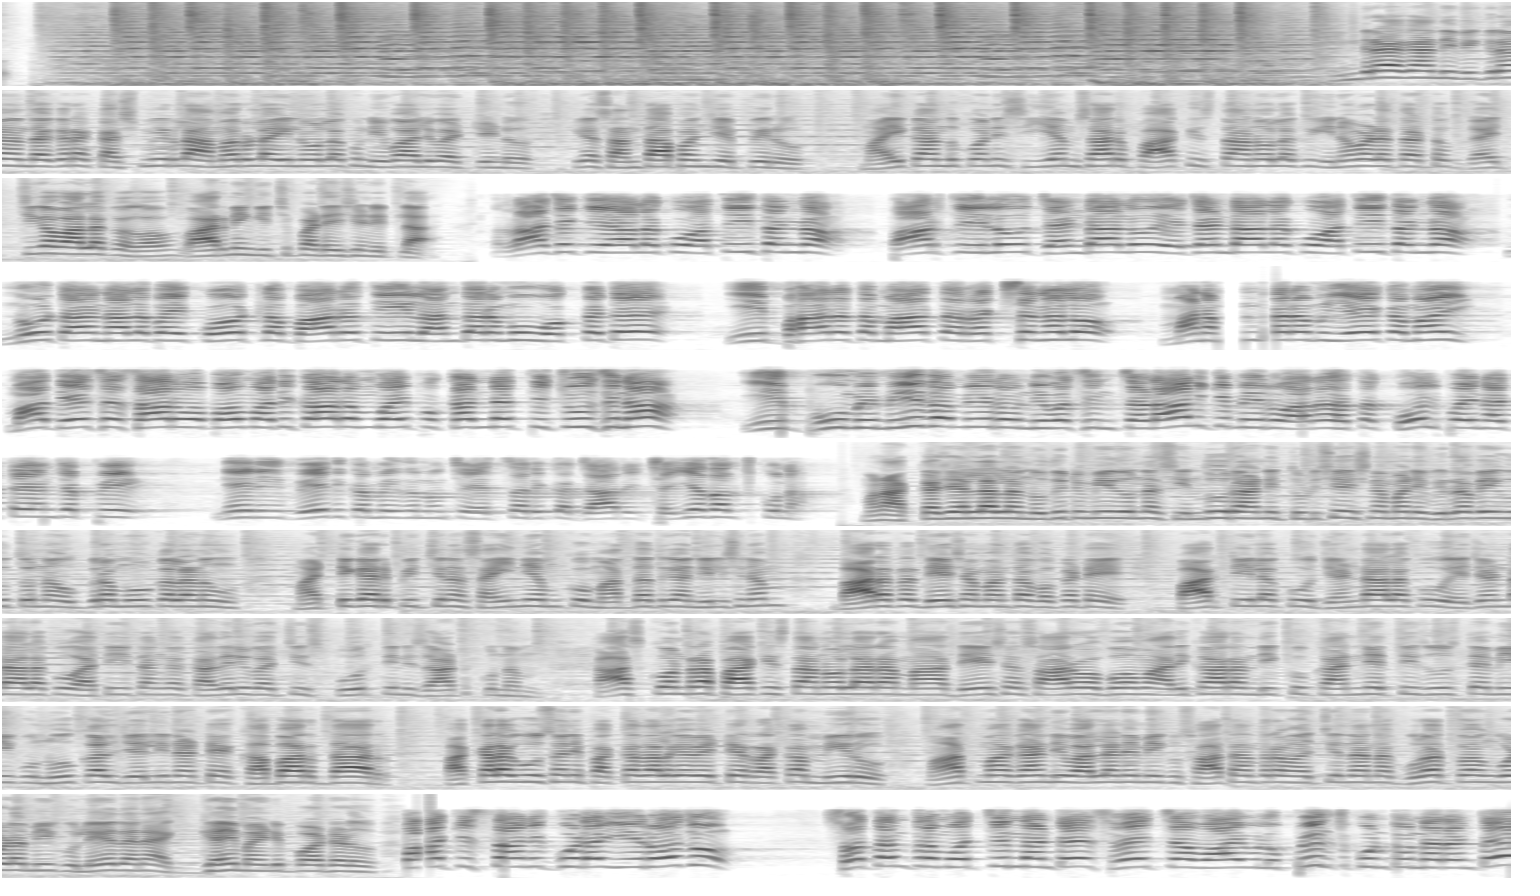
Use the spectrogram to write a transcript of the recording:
ఇందిరాగాంధీ విగ్రహం దగ్గర కాశ్మీర్ల అమరులైన వాళ్ళకు నివాళి పట్టిండు. ఇక సంతాపం చెప్పిర్రు. మైక్ అందుకొని సీఎం సార్ పాకిస్తాన్ వాళ్ళకు ఇనబడేటట్టు గట్టిగా వాళ్ళకు వార్నింగ్ ఇచ్చి పడేసిండు ఇట్లా. రాజకీయాలకు అతీతంగా పార్టీలు జెండాలు ఎజెండాలకు అతీతంగా నూట నలభై కోట్ల భారతీయులు అందరము ఒక్కటే ఈ భారత మాత రక్షణలో మనమందరం ఏకమై మా దేశ సార్వభౌమ అధికారం వైపు కన్నెత్తి చూసినా ఈ భూమి మీద మీరు నివసించడానికి మీరు అర్హత కోల్పోయినట్టే అని చెప్పి నేను ఈ వేదిక మీద నుంచి హెచ్చరిక జారీ చెయ్యదలుచుకున్నా. మన అక్క నుదుటి మీద ఉన్న సింధూరాన్ని తుడిచేసినామని విర్రవేగుతున్న ఉగ్రమూకలను మట్టి గరిపించిన సైన్యంకు మద్దతుగా నిలిచినాం. భారతదేశమంతా ఒకటే. పార్టీలకు జెండాలకు ఎజెండాలకు అతీతంగా కదిలి వచ్చి స్ఫూర్తిని చాటుకున్నాం. కాస్కొండ్రా పాకిస్తాన్ వాళ్ళరా మా దేశ సార్వభౌమ అధికారం దిక్కు కన్నెత్తి చూస్తే మీకు నూకలు జల్లినట్టే ఖబర్దార్. పక్కల కూసని పక్కదలగా పెట్టే రకం మీరు. మహాత్మా గాంధీ వల్లనే మీకు స్వాతంత్రం వచ్చిందన్న గురత్వం కూడా మీకు లేదని అగ్గై మండిపడ్డాడు. పాకిస్తాన్కి కూడా ఈ రోజు స్వతంత్రం వచ్చిందంటే స్వేచ్ఛ వాయువులు పీల్చుకుంటున్నారంటే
